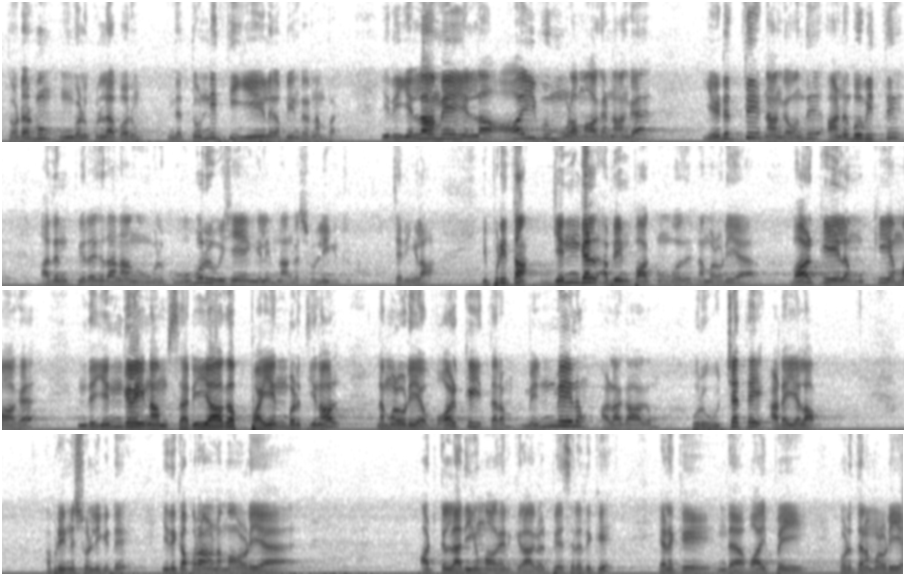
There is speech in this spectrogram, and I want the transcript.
தொடர்பும் உங்களுக்குள்ளே வரும். இந்த தொண்ணூற்றி ஏழு அப்படின்ற நம்பர் இது எல்லாமே எல்லா ஆய்வு மூலமாக நாங்கள் எடுத்து நாங்கள் வந்து அனுபவித்து அதன் பிறகு தான் நாங்கள் உங்களுக்கு ஒவ்வொரு விஷயங்களையும் நாங்கள் சொல்லிக்கிட்டு இருக்கோம். சரிங்களா? இப்படித்தான். எண்கள் அப்படின்னு பார்க்கும்போது நம்மளுடைய வாழ்க்கையில் முக்கியமாக இந்த எண்களை நாம் சரியாக பயன்படுத்தினால் நம்மளுடைய வாழ்க்கை தரம் மென்மேலும் அழகாகவும் ஒரு உச்சத்தை அடையலாம் அப்படின்னு சொல்லிக்கிட்டு இதுக்கப்புறம் நம்மளுடைய ஆட்கள் அதிகமாக இருக்கிறார்கள் பேசுகிறதுக்கு எனக்கு இந்த வாய்ப்பை கொடுத்த நம்மளுடைய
